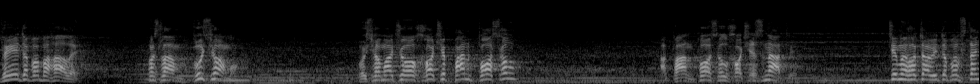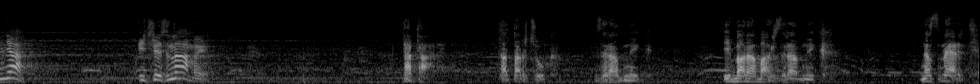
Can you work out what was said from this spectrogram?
ви допомагали послам в усьому. В усьому, чого хоче пан посол. А пан посол хоче знати, чи ми готові до повстання і чи з нами татари. Татарчук, зрадник. І Барабаш зрадник. На смерть.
